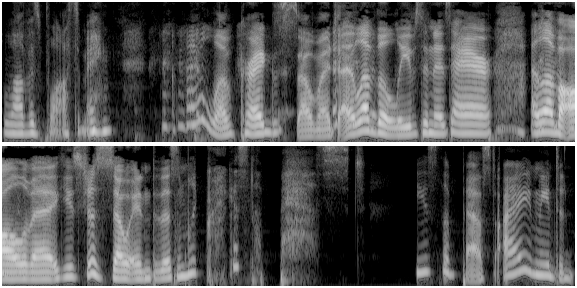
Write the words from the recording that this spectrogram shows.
love is blossoming. I love Craig so much. I love the leaves in his hair. I love all of it. He's just so into this. I'm like, Craig is the best. He's the best. I need to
